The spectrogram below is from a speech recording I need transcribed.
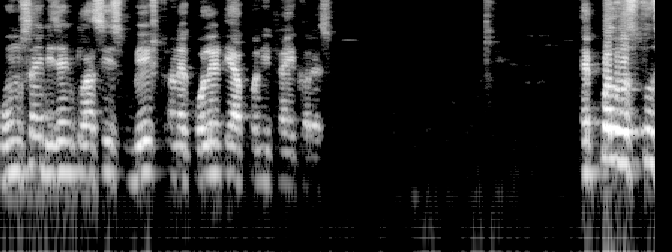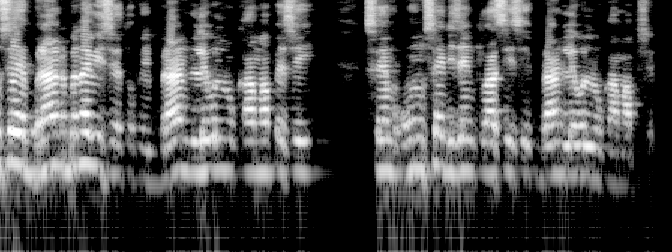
Om Sai design classes best અને ક્વોલિટી આપવાની ટ્રાય કરે છે. એપલ વસ્તુ છે બ્રાન્ડ બનાવી છે, તો ભાઈ બ્રાન્ડ લેવલનું કામ આપે છે. Same Om Sai design classes એક બ્રાન્ડ લેવલનું કામ આપશે.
